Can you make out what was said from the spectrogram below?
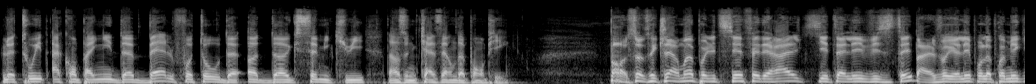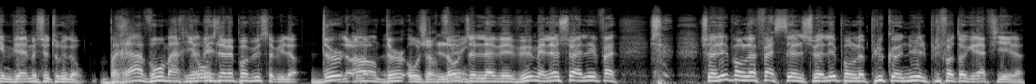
Le tweet accompagné de belles photos de hot dogs semi-cuits dans une caserne de pompiers. Bon, ça, c'est clairement un politicien fédéral qui est allé visiter. Ben, je vais y aller pour le premier qui me vient, M. Trudeau. Bravo Mario. Mais je l'avais pas vu, celui-là. Deux en deux aujourd'hui. L'autre, je l'avais vu, mais là, je suis allé fa- je suis allé pour le facile. Je suis allé pour le plus connu et le plus photographié, là.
